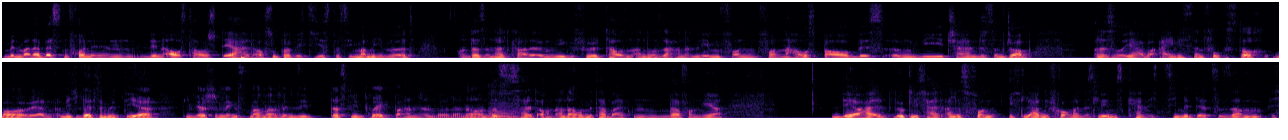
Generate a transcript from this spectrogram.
mit meiner besten Freundin den, den Austausch, der halt auch super wichtig ist, dass sie Mami wird. Und da sind halt gerade irgendwie gefühlt tausend andere Sachen im Leben, von, von Hausbau bis irgendwie Challenges im Job. Und es so, ja, aber eigentlich ist dein Fokus doch Mama werden. Und ich wette mit dir, die wäre schon längst Mama, wenn sie das wie ein Projekt behandeln würde. Ne? Und das ist halt auch ein anderer Mitarbeitender von mir, der halt wirklich halt alles von, ich lerne die Frau meines Lebens kennen, ich ziehe mit der zusammen, ich,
